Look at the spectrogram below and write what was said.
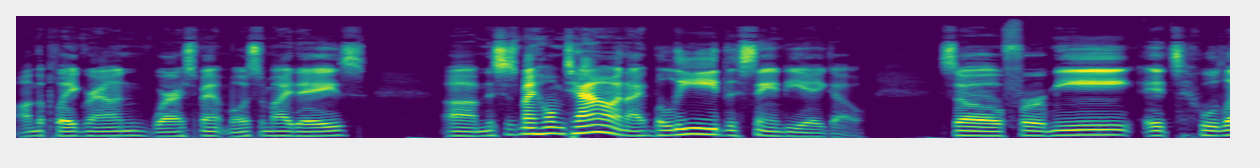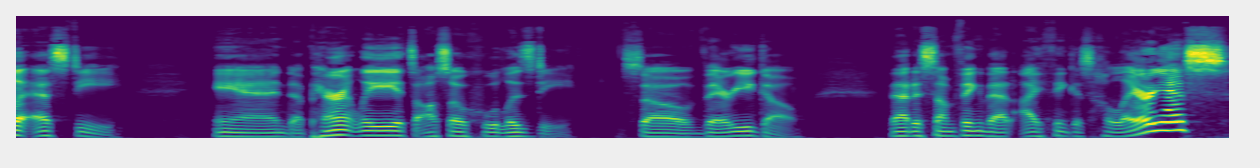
on the playground where I spent most of my days. Um, this is my hometown. I bleed San Diego. So for me, it's Hula SD. And apparently, it's also Hula's D. So there you go. That is something that I think is hilarious.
